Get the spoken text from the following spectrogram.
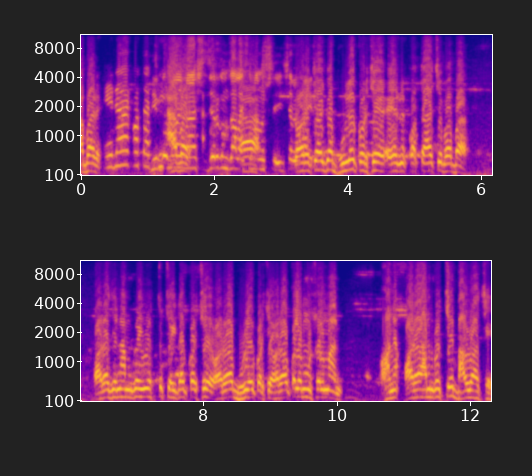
আবার ভুলে করছে এর কথা আছে বাবা। ওরা যে নাম করছে ওরা ভুলে করছে ওরাও কলে মুসলমান। ওরা আম করছে ভালো আছে।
